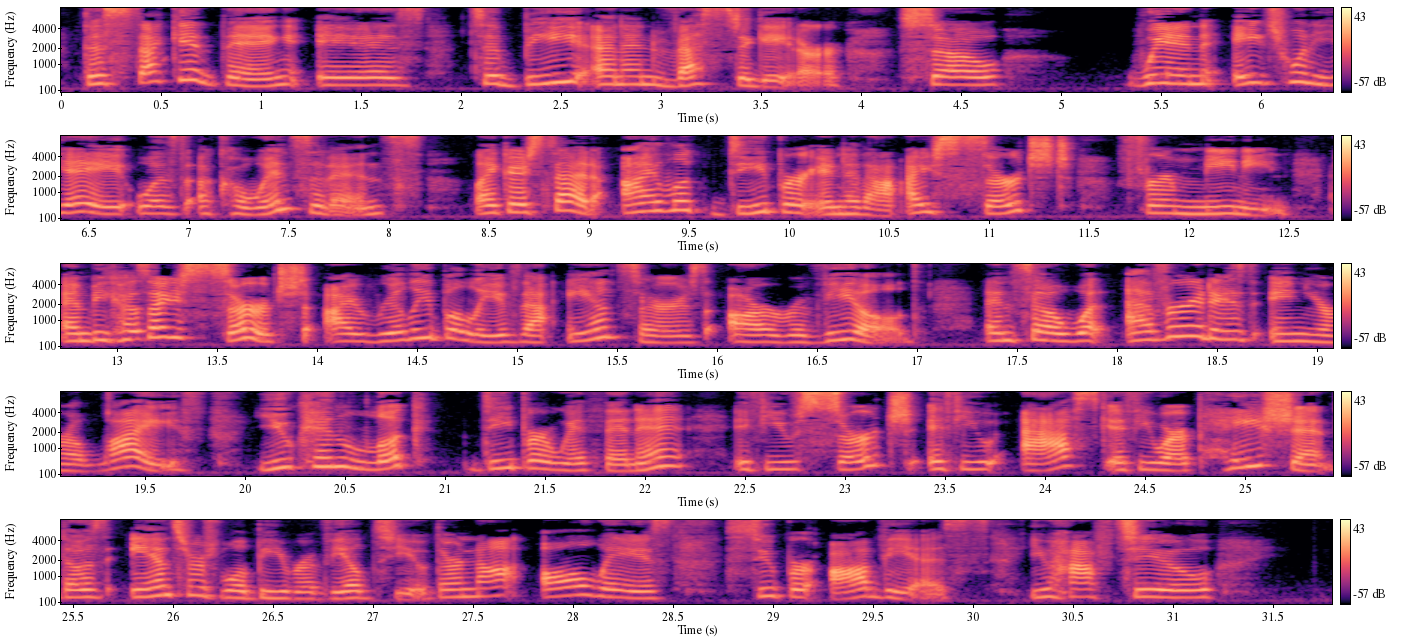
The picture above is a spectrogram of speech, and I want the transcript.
The second thing is to be an investigator. So when 828 was a coincidence, like I said, I looked deeper into that. I searched for meaning. And because I searched, I really believe that answers are revealed. And so whatever it is in your life, you can look deeper within it. If you search, if you ask, if you are patient, those answers will be revealed to you. They're not always super obvious. You have to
